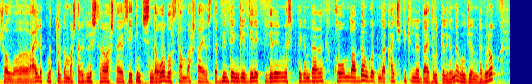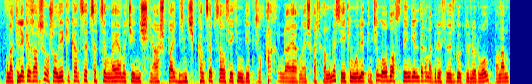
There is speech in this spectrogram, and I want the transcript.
ошол айыл өкмөттөрдөн баштап бирлештире баштайбыз экинчисинде областтан баштайбыз деп бир деңгээл керекпи керек эмеспи деген дагы коомдо абдан көп мындай кайчы пикирлер да айтылып келген да бул жөнүндө. Бирок мына тилекке каршы ошол эки концепция тең аягына чейин ишине ашпай биринчи концепциябыз эки миң жетинчи жылы такыр эле аягына ишке ашкан эмес. эки миң он экинчи жылы областтык деңгээлде гана бир нерсе өзгөртүүлөр болуп анан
